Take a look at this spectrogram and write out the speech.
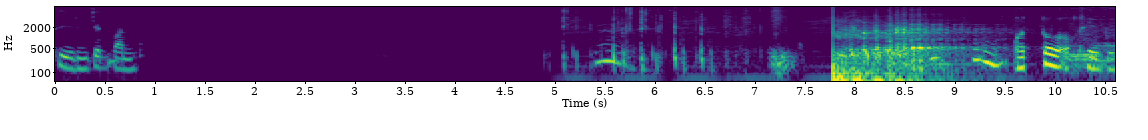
สี่ถึงเจ็ดวันเฮ้ยออโต้ออกทีวี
